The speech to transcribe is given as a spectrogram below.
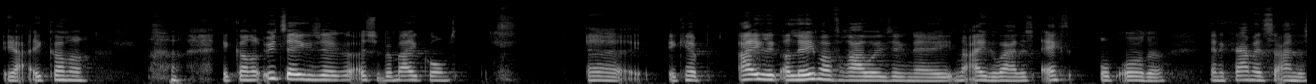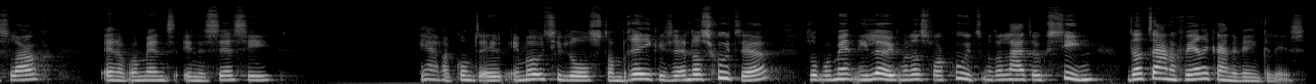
ja, ik kan er, ik kan er u tegen zeggen als je bij mij komt. Uh, ik heb eigenlijk alleen maar vrouwen die zeggen: nee, mijn eigenwaarde is echt op orde. En ik ga met ze aan de slag. En op het moment in de sessie ja, dan komt de emotie los, dan breken ze. En dat is goed, hè? Dat is op het moment niet leuk, maar dat is wel goed. Maar dan laat ook zien dat daar nog werk aan de winkel is.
